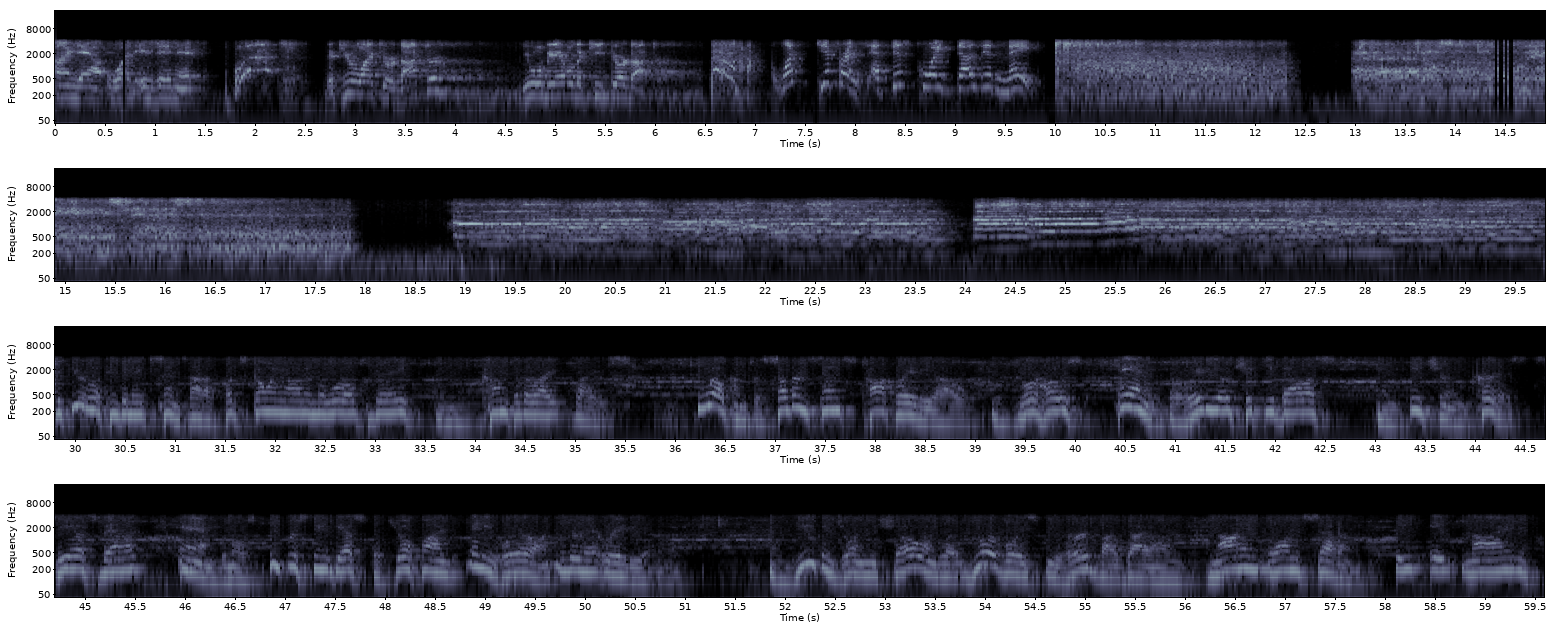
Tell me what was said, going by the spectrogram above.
find out what is in it. What? If you like your doctor, you will be able to keep your doctor. What difference at this point does it make? Out of what's going on in the world today, you've come to the right place. Welcome to Southern Sense Talk Radio with your host, Annie, the radio Chick-A-Dee Ubelis, and featuring Curtis C.S. Bennett and the most interesting guests that you'll find anywhere on Internet radio. And you can join the show and let your voice be heard by dialing 917 889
